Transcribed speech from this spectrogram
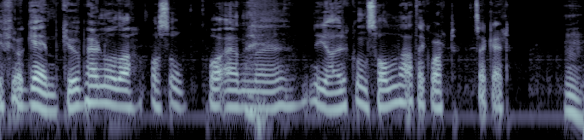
ifra GameCube her nå, da, og så opp på en uh, nyere konsoll etter hvert, sikkert. Mm.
